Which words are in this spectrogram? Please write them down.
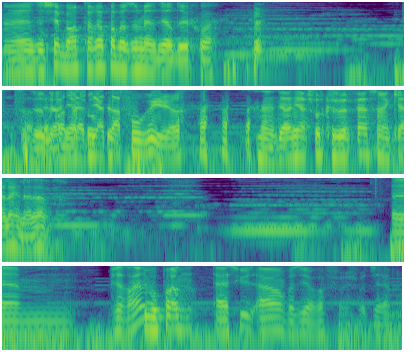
Euh, c'est bon, t'auras pas besoin de me le dire deux fois. Ça, ça La pas dernière chose bien que- ta fourrure. La dernière chose que je vais faire, c'est un câlin, la lave. Euh, vous êtes en train Est-ce de que vous promener- euh, excuse, ah, vas-y, Orof, je vais te dire après.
